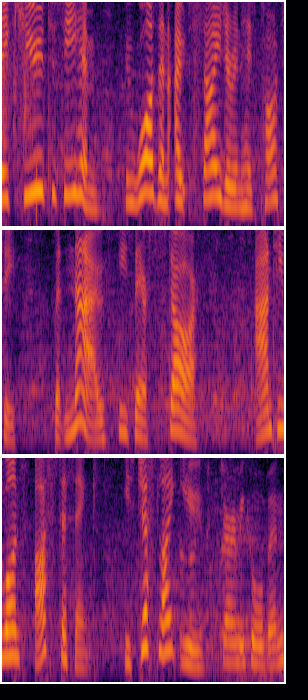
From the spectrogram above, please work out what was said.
They queued to see him, who was an outsider in his party, but now he's their star. And he wants us to think he's just like you. Jeremy Corbyn.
